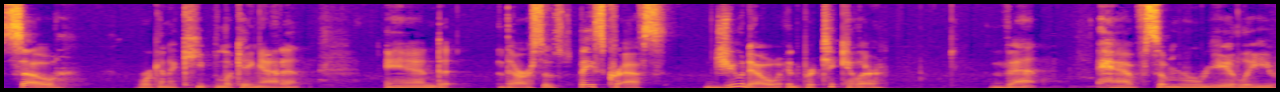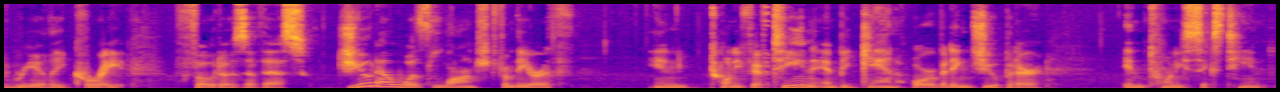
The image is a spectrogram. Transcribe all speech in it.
So we're going to keep looking at it. And there are some spacecrafts, Juno in particular, that have some really, really great photos of this. Juno was launched from the Earth in 2015 and began orbiting Jupiter in 2016.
